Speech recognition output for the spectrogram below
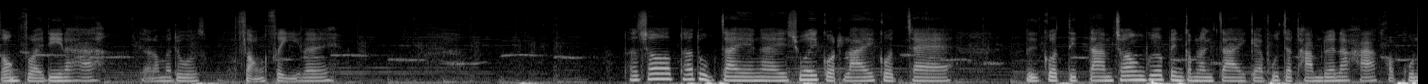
ทรงสวยดีนะคะ เดี๋ยวเรามาดูสองสีเลย ถ้าชอบถ้าถูกใจยังไงช่วยกดไลค์กดแชร์ หรือกดติดตามช่องเพื่อเป็นกำลังใจแก่ผู้จัดทำด้วยนะคะ ขอบคุณ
